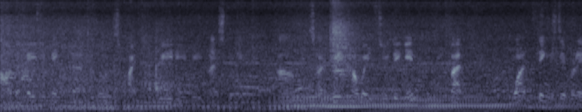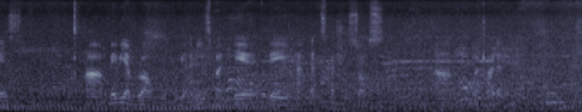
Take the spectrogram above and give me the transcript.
how the lady make the noodles quite really really nice looking. Um, so I really can't wait to dig in. But one thing is different is uh, maybe I'm wrong with Vietnamese, but here they have that special sauce. Um, I'm gonna try that. Mm.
